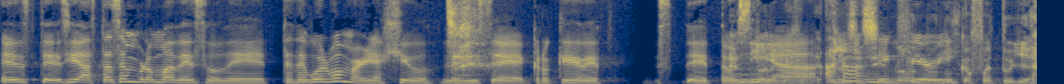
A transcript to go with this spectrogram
Este, sí, hasta hacen broma de eso, de te devuelvo a Maria Hill. Le dice, creo que de, Tony a, Nick Fury. nunca fue tuya.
